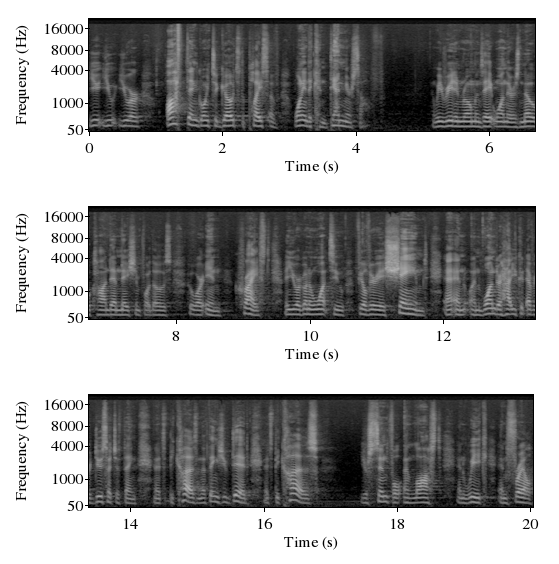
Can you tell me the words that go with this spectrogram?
you, you, you are often going to go to the place of wanting to condemn yourself. And we read in Romans 8 1, there is no condemnation for those who are in Christ. And you are going to want to feel very ashamed and, and, and wonder how you could ever do such a thing. And it's because, and the things you did, and it's because you're sinful and lost and weak and frail.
